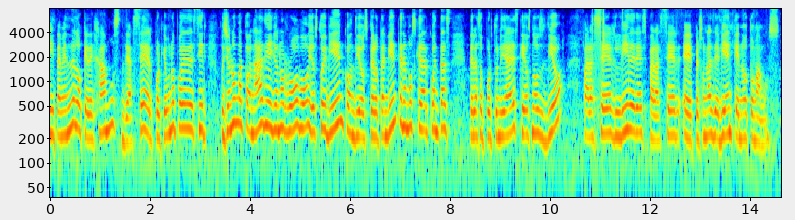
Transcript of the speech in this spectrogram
y también de lo que dejamos de hacer, porque uno puede decir, pues yo no mato a nadie, yo no robo, yo estoy bien con Dios, pero también tenemos que dar cuentas de las oportunidades que Dios nos dio para ser líderes, para ser eh, personas de bien que no tomamos.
